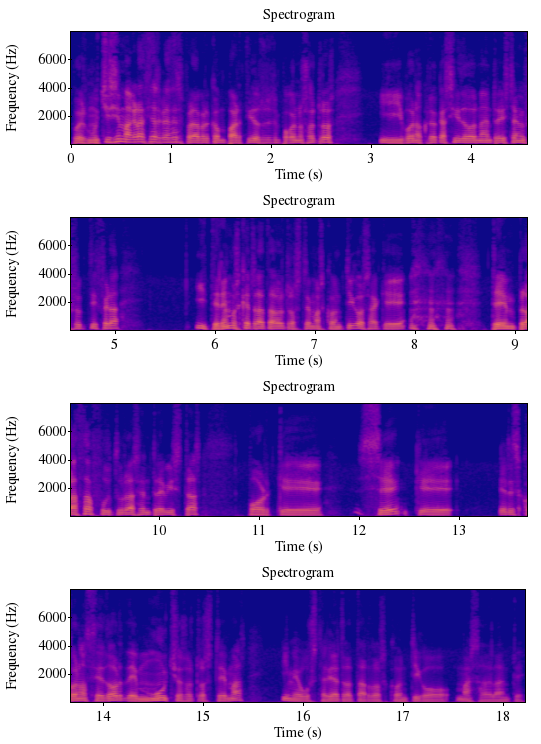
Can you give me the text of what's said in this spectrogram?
Pues muchísimas gracias, gracias por haber compartido tu tiempo con nosotros. Y bueno, creo que ha sido una entrevista muy fructífera y tenemos que tratar otros temas contigo. O sea que te emplazo a futuras entrevistas porque sé que eres conocedor de muchos otros temas y me gustaría tratarlos contigo más adelante.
